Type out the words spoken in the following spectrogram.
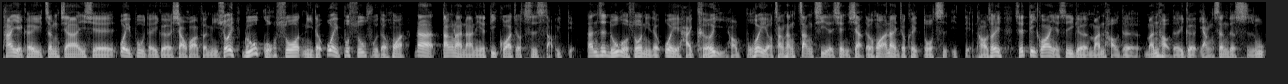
它也可以增加一些胃部的一个消化分泌。所以如果说你的胃不舒服的话，那当然啦，你的地瓜就吃。少一点。但是如果说你的胃还可以哈，不会有常常胀气的现象的话，那你就可以多吃一点好。所以其实地瓜也是一个蛮好的、蛮好的一个养生的食物。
